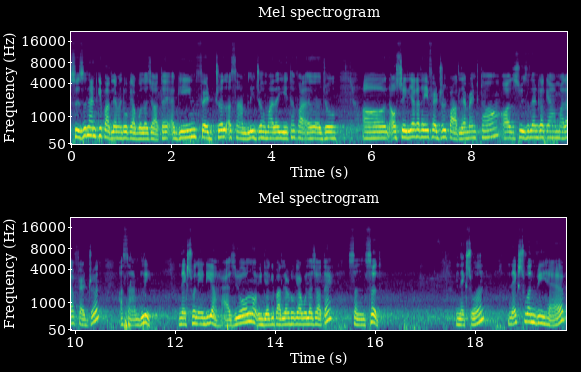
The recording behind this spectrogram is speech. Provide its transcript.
Switzerland की पार्लियामेंट को क्या बोला जाता है? अगेन फेडरल असेंबली जो हमारा ये था जो ऑस्ट्रेलिया का था, ये फेडरल पार्लियामेंट था और स्विट्ज़रलैंड का क्या हमारा? Federal assembly. Next one India as you all know India की पार्लियामेंट को क्या बोला जाता है? Sansad. Next one next one we have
